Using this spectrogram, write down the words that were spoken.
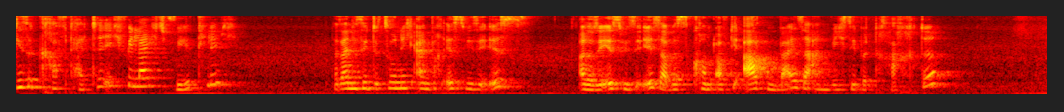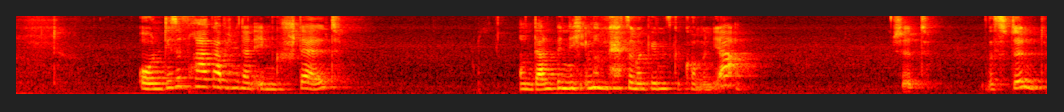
diese Kraft hätte ich vielleicht wirklich? Dass eine Situation nicht einfach ist, wie sie ist, also sie ist, wie sie ist, aber es kommt auf die Art und Weise an, wie ich sie betrachte. Und diese Frage habe ich mir dann eben gestellt. Und dann bin ich immer mehr zum Ergebnis gekommen, ja, shit, das stimmt.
